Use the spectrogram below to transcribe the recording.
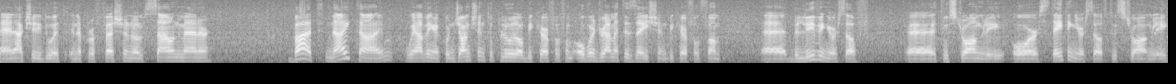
and actually do it in a professional, sound manner. But nighttime, we're having a conjunction to Pluto. Be careful from over dramatization. Be careful from uh, believing yourself uh, too strongly or stating yourself too strongly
